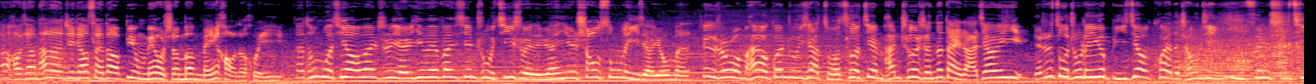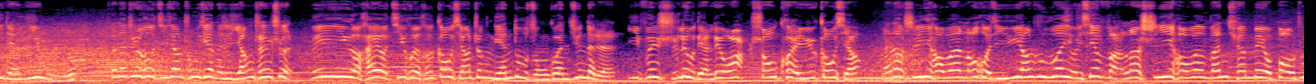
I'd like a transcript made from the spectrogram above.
但好像他的这条赛道并没有什么美好的回忆。在通过七号弯时，也是因为弯心处积水的原因，稍松了一脚油门。这个时候我们还要关注一下左侧键盘车神的代打焦一，也是做出了一个比较快的成绩。一分十七点一五，在他之后即将出现的是杨晨顺，唯一一个还有机会和高翔争年度总冠军的人，一分十六点六二，稍快于高翔。来到十一号弯，老伙计于洋入弯有一些晚了，十一号弯完全没有抱住，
